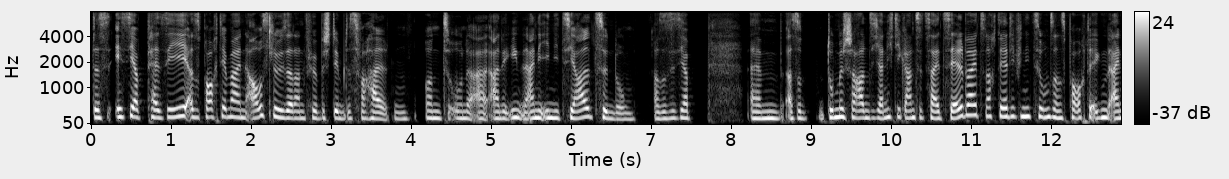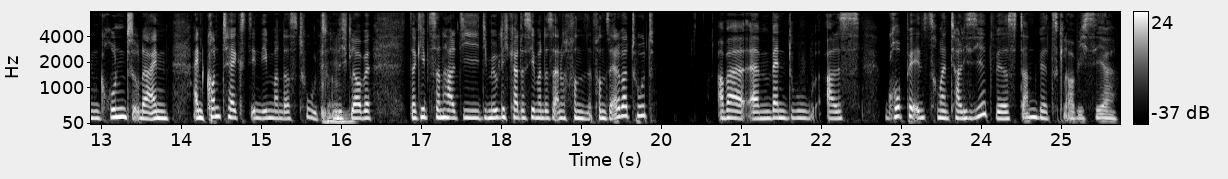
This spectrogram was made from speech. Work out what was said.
das ist ja per se, also es braucht ja immer einen Auslöser dann für bestimmtes Verhalten und ohne eine, eine Initialzündung. Also es ist ja ähm, also Dumme schaden sich ja nicht die ganze Zeit selber jetzt nach der Definition, sondern es braucht ja irgendeinen Grund oder einen, einen Kontext, in dem man das tut. Mhm. Und ich glaube, da gibt's dann halt die, die Möglichkeit, dass jemand das einfach von, von selber tut. Aber ähm, wenn du als Gruppe instrumentalisiert wirst, dann wird's, glaube ich, sehr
